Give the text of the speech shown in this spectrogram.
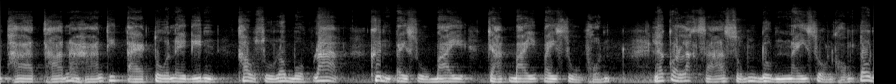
ำพาฐานอาหารที่แตกตัวในดิน เข้าสู่ระบบรากขึ้นไปสู่ใบจากใบไปสู่ผล แล้วก็รักษาสมดุลในส่วนของต้น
